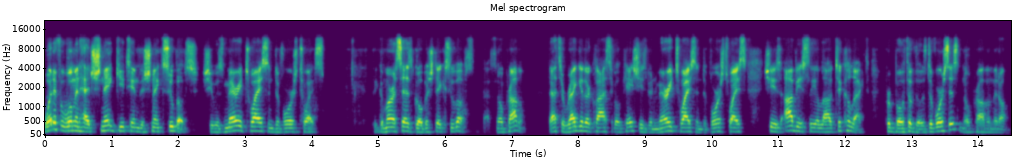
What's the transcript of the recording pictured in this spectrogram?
What if a woman had shnei gitin v'shnei ksubos? She was married twice and divorced twice. The Gemara says go b'shnei ksubos. That's no problem. That's a regular classical case. She's been married twice and divorced twice. She is obviously allowed to collect for both of those divorces. No problem at all.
